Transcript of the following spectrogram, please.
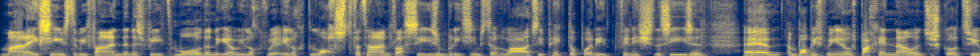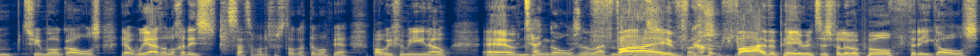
Mane seems to be finding his feet more than you know. He looked he looked lost for times last season, but he seems to have largely picked up where he finished the season. Um, and Bobby Firmino's back in now and just scored two two more goals. You know, we had a look at his stats. I wonder if I still got them up. Yeah, Bobby Firmino, um, 10 goals in 11 five minutes. Five appearances for Liverpool, three goals.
